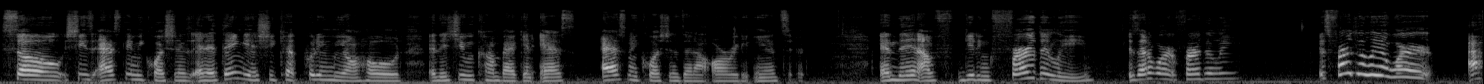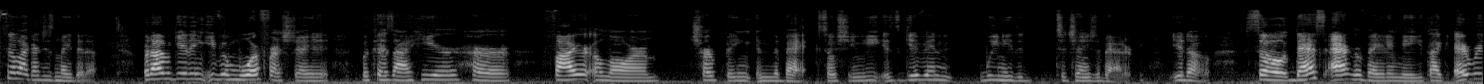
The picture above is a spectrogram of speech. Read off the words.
So she's asking me questions, and the thing is, she kept putting me on hold, and then she would come back and ask ask me questions that I already answered. And then I'm getting furtherly. Is that a word? Furtherly? Is furtherly a word? I feel like I just made that up. But I'm getting even more frustrated because I hear her fire alarm chirping in the back. So she need is given we needed to change the battery, you know. So that's aggravating me. Like every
